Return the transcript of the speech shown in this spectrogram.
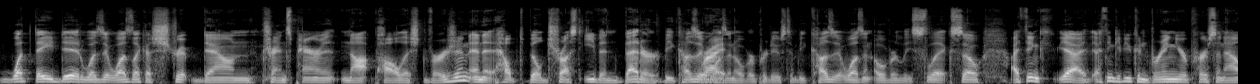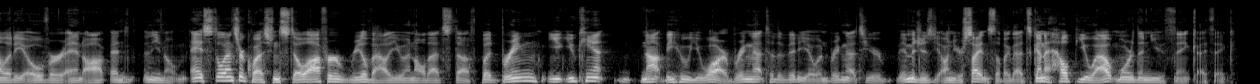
what they did was it was like a stripped down, transparent, not polished version, and it helped build trust even better because it right. wasn't overproduced and because it wasn't overly slick. So I think, yeah, I think if you can bring your personality over and off, and you know, and still answer questions, still offer real value and all that stuff, but bring you, you can't not be who you are. Bring that to the video and bring that to your images on your site and stuff like that. It's going to help you out more than you think. I think.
